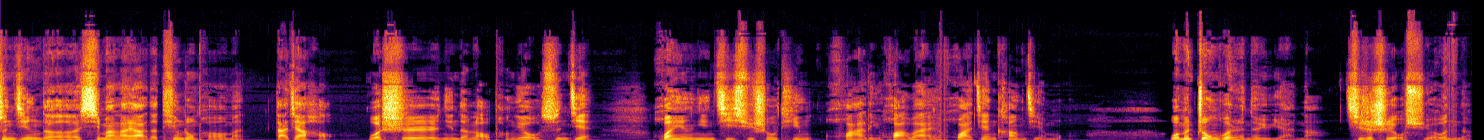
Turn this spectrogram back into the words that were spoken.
尊敬的喜马拉雅的听众朋友们，大家好，我是您的老朋友孙健，欢迎您继续收听《话里话外话健康》节目。我们中国人的语言呢，其实是有学问的。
